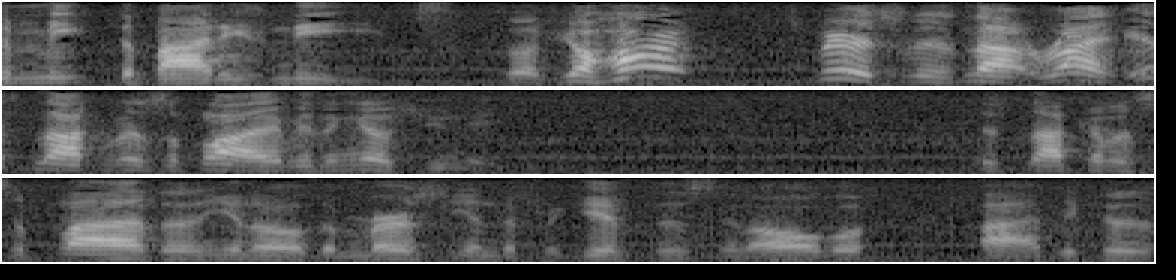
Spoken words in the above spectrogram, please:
to meet the body's needs. So if your heart spiritually is not right, it's not going to supply everything else you need. It's not going to supply the, you know, the mercy and the forgiveness and all the why because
